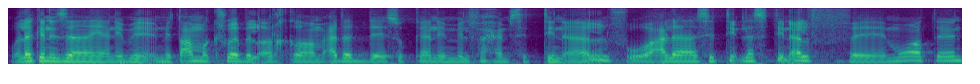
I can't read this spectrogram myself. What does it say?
ولكن إذا يعني بنتعمق شوي بالأرقام عدد سكان أم الفحم ستين ألف وعلى ستين لستين ألف مواطن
